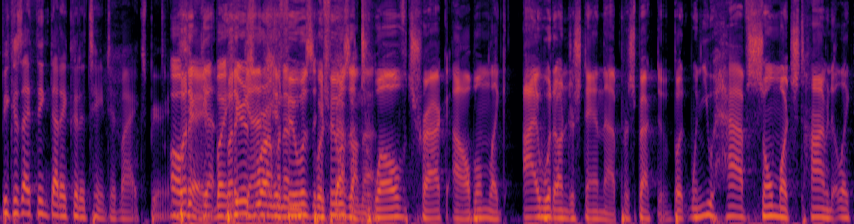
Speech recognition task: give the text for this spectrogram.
because I think that it could have tainted my experience. Okay, but here's where I'm gonna it was push if it was back a on that. 12 track album, like I would understand that perspective. But when you have so much time, to, like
